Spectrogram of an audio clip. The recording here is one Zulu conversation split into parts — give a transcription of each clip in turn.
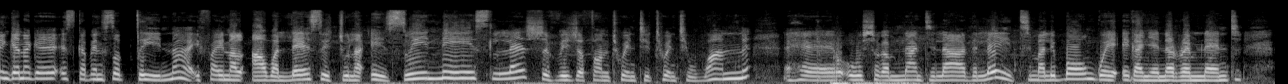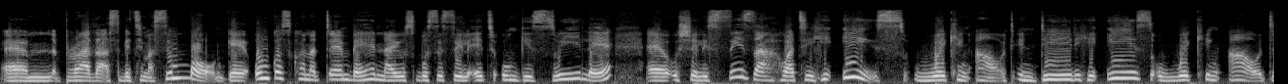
Singena ke esigabeni sokugcina ifinal hour lesijula ezwini/visiothon 2021 eh usho kamnandi la the late Malibongwe ekanye ne remnant um brothers bethi masimbonge. Unkosikhona Tembe naye usibusisile ethi ungizwile. Eh ushelisiza wathi he is working out. Indeed he is working out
